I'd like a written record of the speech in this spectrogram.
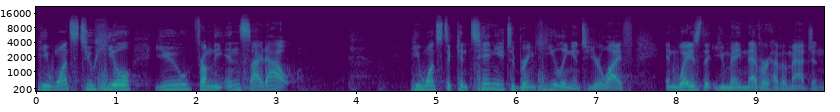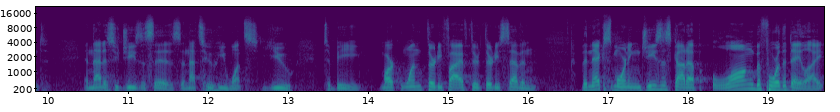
He wants to heal you from the inside out. He wants to continue to bring healing into your life in ways that you may never have imagined. And that is who Jesus is, and that's who he wants you to be. Mark 1 35 through 37. The next morning, Jesus got up long before the daylight.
